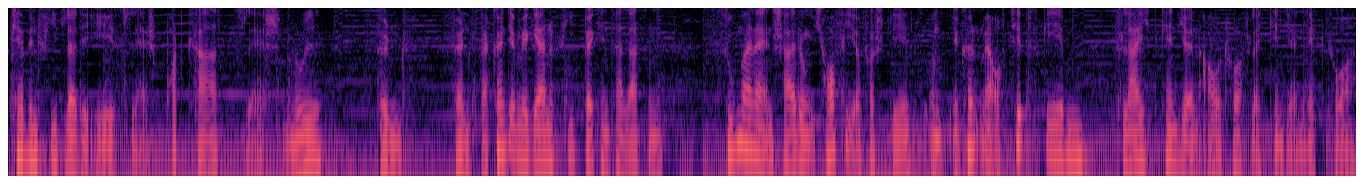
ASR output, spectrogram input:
kevinfiedler.de slash podcast slash 055. Da könnt ihr mir gerne Feedback hinterlassen zu meiner Entscheidung. Ich hoffe, ihr versteht's und ihr könnt mir auch Tipps geben. Vielleicht kennt ihr einen Autor, vielleicht kennt ihr einen Lektor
